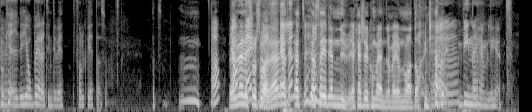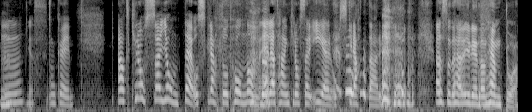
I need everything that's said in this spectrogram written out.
Okej, det är jobbigare att inte vet, folk vet alltså. Mm. Ja, Det är ja, väldigt nej, svårt svar. förlåt. Jag, jag, jag, säger det nu, jag kanske kommer ändra mig om några dagar. Eh, vinna i hemlighet. Mm. Mm. Yes. Okej. Att krossa Jonte och skratta åt honom eller att han krossar er och skrattar? Alltså det här har ju redan hänt då,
